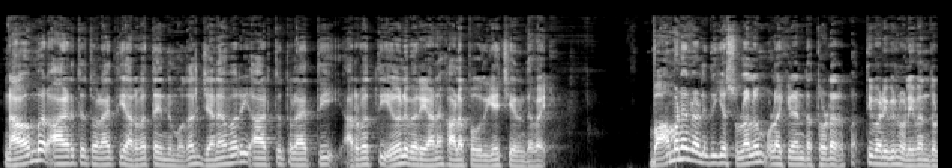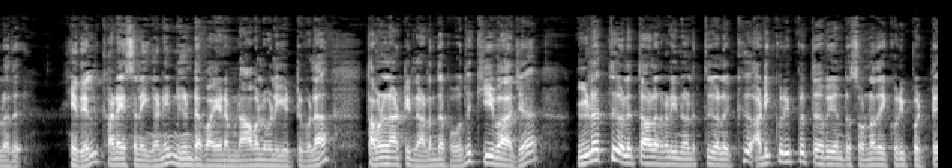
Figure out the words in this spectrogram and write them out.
நவம்பர் ஆயிரத்தி தொள்ளாயிரத்தி அறுபத்தைந்து முதல் ஜனவரி ஆயிரத்தி தொள்ளாயிரத்தி அறுபத்தி ஏழு வரையான காலப்பகுதியைச் சேர்ந்தவை. வாமனன் எழுதிய சுழலும் உலகில் என்ற தொடர் பத்தி வடிவில் வெளிவந்துள்ளது. இதில் கணேசலிங்கனின் நீண்ட பயணம் நாவல் வெளியீட்டு விழா தமிழ்நாட்டில் நடந்தபோது கீவாஜ இழத்து எழுத்தாளர்களின் எழுத்துகளுக்கு அடிக்குறிப்பு தேவை என்று சொன்னதை குறிப்பிட்டு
